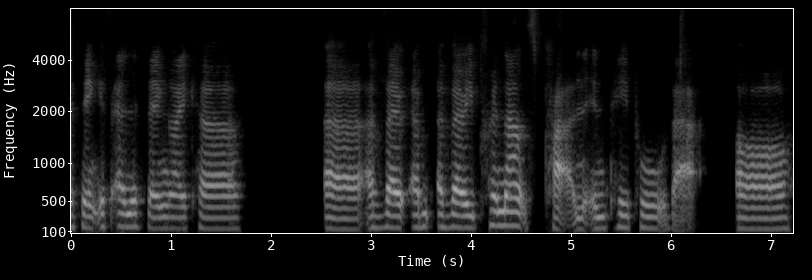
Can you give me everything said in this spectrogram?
i think if anything like a a, a very a, a very pronounced pattern in people that are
